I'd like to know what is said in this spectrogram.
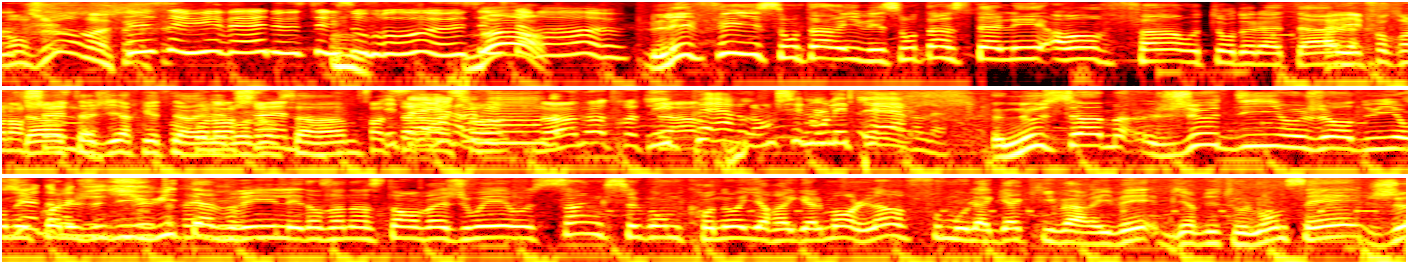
bonjour. Euh, salut Evan, euh, salut Sandro, euh, salut Bon. Sarah. euh. Les filles sont arrivées, sont installées enfin autour de la table. Allez, il faut qu'on Sarah enchaîne. stagiaire qui est Faut qu'on arrivée. Bonjour. Sarah. Sont- Non, non, trop Les tard. perles, enchaînons les perles. Nous sommes jeudi aujourd'hui, on est quoi le Jeudi, jeudi 8 jeudi. avril et dans un instant on va jouer aux 5 secondes chrono, il y aura également l'info moulaga qui va arriver. Bienvenue tout le monde, c'est je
